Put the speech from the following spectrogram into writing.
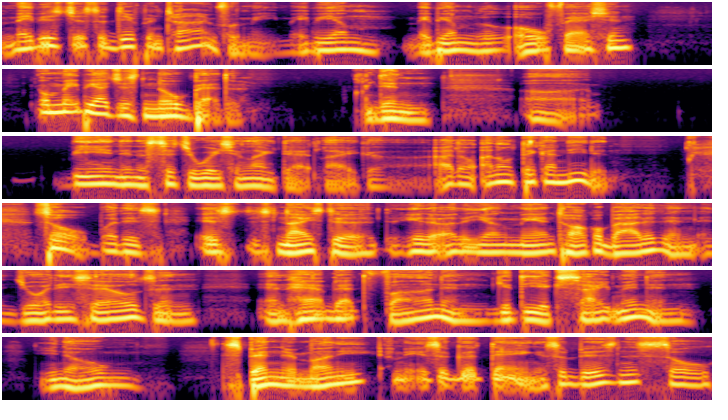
Maybe it's just a different time for me. Maybe I'm maybe I'm a little old fashioned, or maybe I just know better than uh, being in a situation like that. Like uh, I don't I don't think I need it. So, but it's it's it's nice to, to hear the other young men talk about it and enjoy themselves and and have that fun and get the excitement and you know spend their money. I mean, it's a good thing. It's a business. So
